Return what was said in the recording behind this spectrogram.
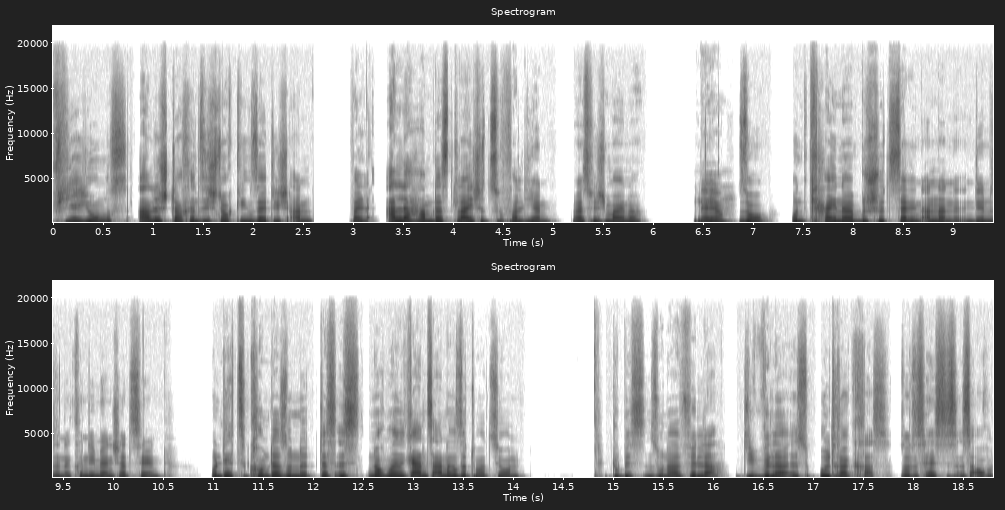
vier Jungs, alle stacheln sich noch gegenseitig an, weil alle haben das Gleiche zu verlieren. Weißt du, wie ich meine? Naja. So. Und keiner beschützt ja den anderen in dem Sinne, können die mir nicht erzählen. Und jetzt kommt da so eine, das ist nochmal eine ganz andere Situation. Du bist in so einer Villa. Die Villa ist ultra krass. So, das heißt, es ist auch,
